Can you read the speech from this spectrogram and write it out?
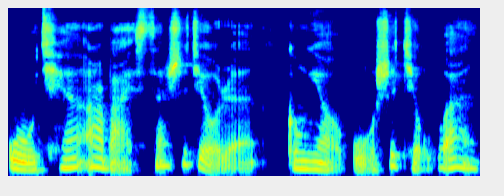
五千二百三十九人。共有五十九万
